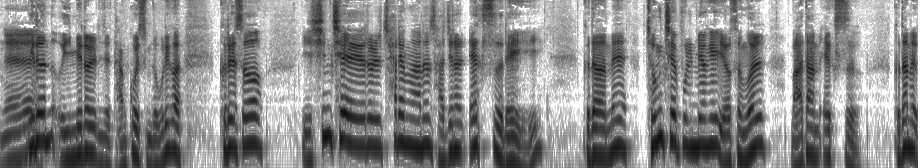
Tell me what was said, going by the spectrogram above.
네. 이런 의미를 이제 담고 있습니다. 우리가 그래서 이 신체를 촬영하는 사진을 엑스레이, 그 다음에 정체불명의 여성을 마담 X, 그 다음에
